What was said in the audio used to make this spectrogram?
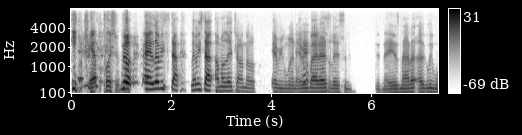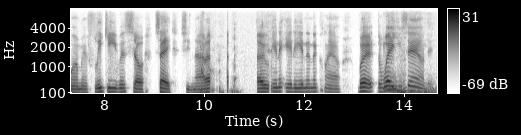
he kept pushing. no, hey, let me stop. Let me stop. I'm gonna let y'all know, everyone, everybody that's listening. Danae is not an ugly woman. Fleet even show say she's not a ugly and an idiot and a clown. But the way you mm-hmm. sounded,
